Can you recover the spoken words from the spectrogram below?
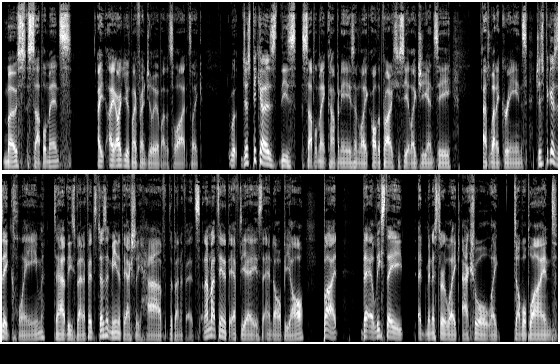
most supplements. I, I argue with my friend Julio about this a lot. It's like, well, just because these supplement companies and like all the products you see at like GNC, Athletic Greens, just because they claim to have these benefits doesn't mean that they actually have the benefits. And I'm not saying that the FDA is the end all be all, but that at least they administer like actual like double blind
